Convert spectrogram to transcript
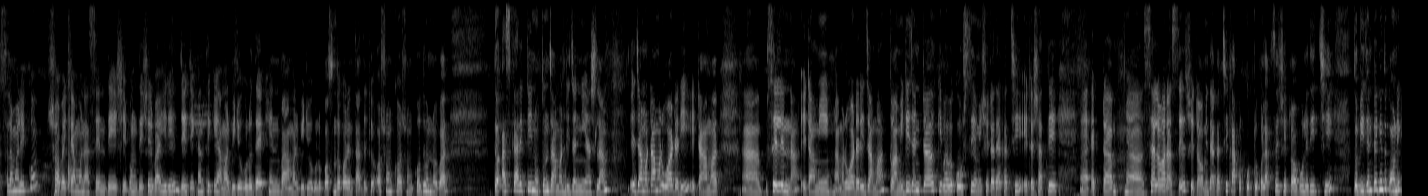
আসসালামু আলাইকুম। সবাই কেমন আছেন? দেশ এবং দেশের বাহিরে যে যেখান থেকে আমার ভিডিওগুলো দেখেন বা আমার ভিডিওগুলো পছন্দ করেন, তাদেরকে অসংখ্য অসংখ্য ধন্যবাদ। তো আজকে আরেকটি নতুন জামার ডিজাইন নিয়ে আসলাম। এই জামাটা আমার ওয়ার্ডারই এটা আমার সেলের না, এটা আমি আমার ওয়ার্ডারি জামা। তো আমি ডিজাইনটা কীভাবে করছি আমি সেটা দেখাচ্ছি। এটার সাথে একটা সালোয়ার আছে, সেটাও আমি দেখাচ্ছি, কাপড় কুটুকো লাগছে, সেটাও বলে দিচ্ছি। তো ডিজাইনটা কিন্তু অনেক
